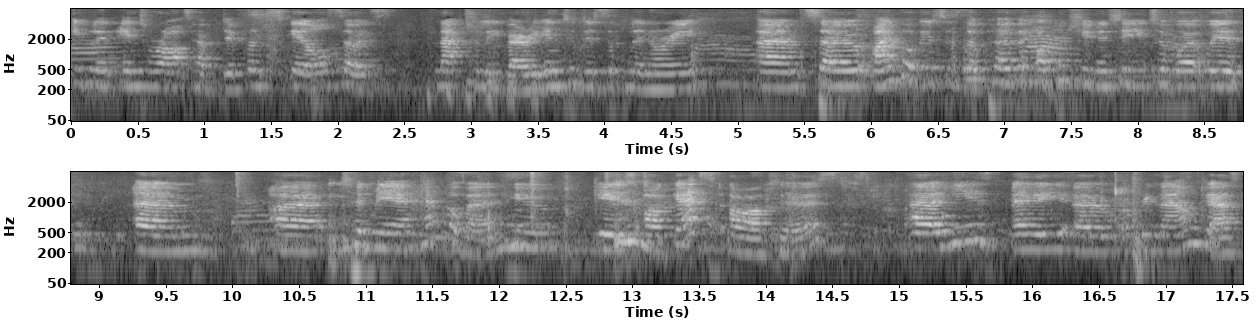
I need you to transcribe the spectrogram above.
people in InterArts have different skills, so it's naturally very interdisciplinary. Um, so I thought this is the perfect opportunity to work with um, uh, Tamir Hendelman, who is our guest artist. Uh, he is a, a, renowned jazz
